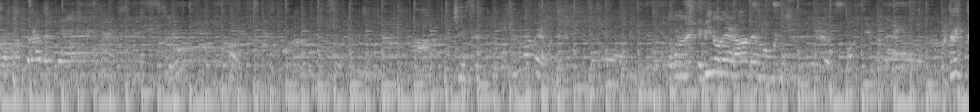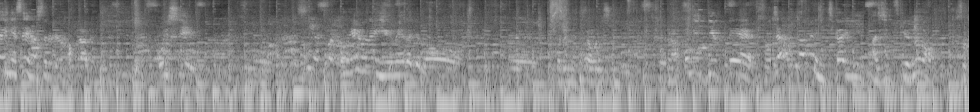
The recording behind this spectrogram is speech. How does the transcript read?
このねエビのねラーメンも美味しい大体ね制覇してるけどカップラーメン美味しいまあこの辺はね有名だけどこれめっちゃ美味しい。ラコミって言ってジャージラーメンに近い味付けの即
